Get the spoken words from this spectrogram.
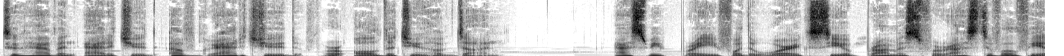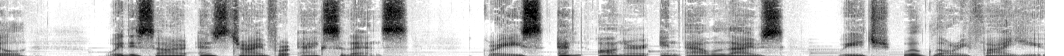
to have an attitude of gratitude for all that you have done. As we pray for the works you have promised for us to fulfill, we desire and strive for excellence, grace, and honor in our lives, which will glorify you.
